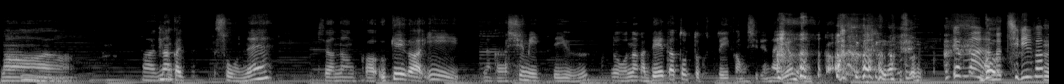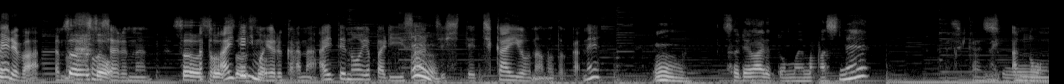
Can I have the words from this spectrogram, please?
まあ、まあなんかそうね。じゃあなんか受けがいいなんか趣味っていうのをなんかデータ取っとくといいかもしれないよ なんか。で、まあ、ごあの、散りばめれば、あの、ソーシャルな。あそうそうそうと、相手にもよるかな、相手のやっぱりリサーチして、近いようなのとかね。うん。それはあると思いますね。確かにあの。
